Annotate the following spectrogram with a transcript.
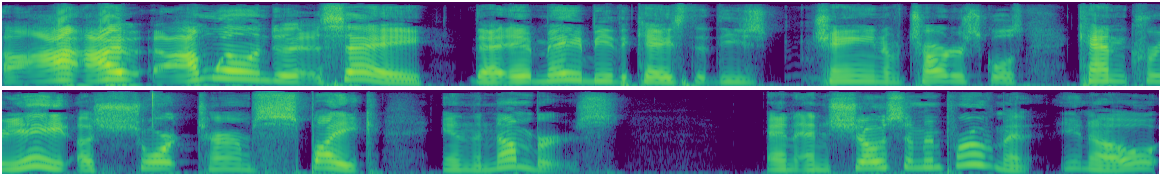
I, I I'm willing to say that it may be the case that these chain of charter schools can create a short-term spike in the numbers and and show some improvement, you know,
